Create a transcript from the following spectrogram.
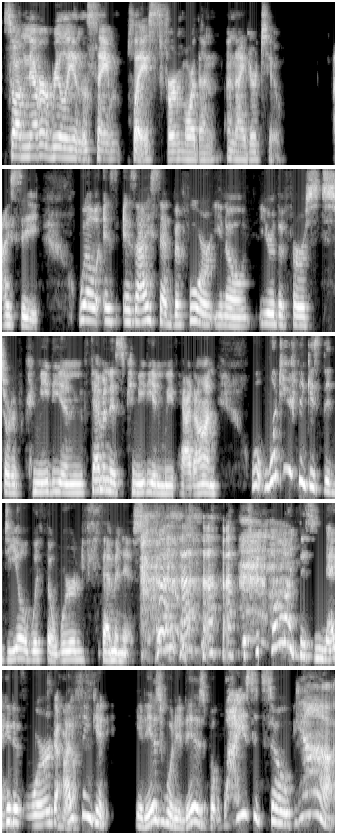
So I'm never really in the same place for more than a night or two. I see. Well, as, as I said before, you know, you're the first sort of comedian, feminist comedian we've had on. Well, what do you think is the deal with the word feminist? it's, it's become like this negative word. Yes. I think it it is what it is, but why is it so? Yeah,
